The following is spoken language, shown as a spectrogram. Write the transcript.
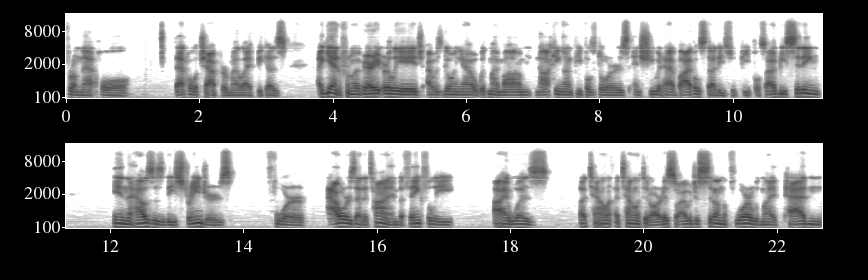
from that whole that whole chapter of my life because again from a very early age i was going out with my mom knocking on people's doors and she would have bible studies with people so i would be sitting in the houses of these strangers for hours at a time but thankfully i was a talent a talented artist so i would just sit on the floor with my pad and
